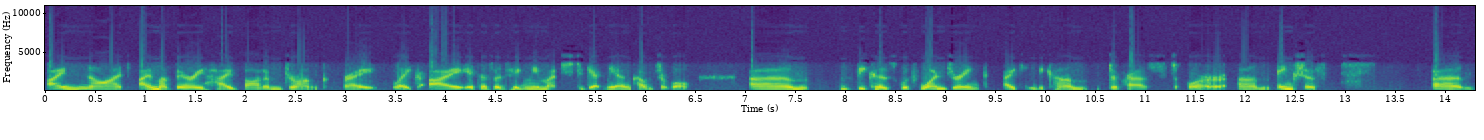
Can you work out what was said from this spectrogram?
I'm not, I'm a very high bottom drunk, right? Like I, it doesn't take me much to get me uncomfortable. Um, because with one drink, I can become depressed or um, anxious. Um,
